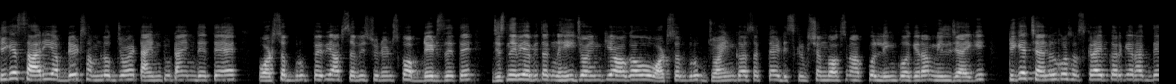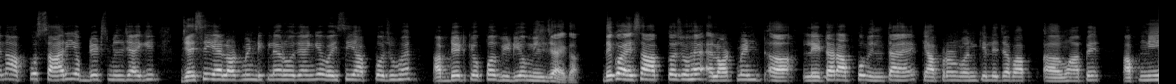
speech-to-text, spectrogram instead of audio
ठीक है, सारी अपडेट्स हम लोग जो है टाइम टू टाइम देते हैं। व्हाट्सएप ग्रुप पे भी आप सभी स्टूडेंट्स को अपडेट्स देते हैं। जिसने भी अभी तक नहीं ज्वाइन किया होगा, वो व्हाट्सएप ग्रुप ज्वाइन कर सकता है। डिस्क्रिप्शन बॉक्स में आपको लिंक वगैरह मिल जाएगी। ठीक है चैनल को सब्सक्राइब करके रख देना, आपको सारी अपडेट्स मिल जाएगी। जैसे ही अलॉटमेंट डिक्लेयर हो जाएँगे, वैसे ही आपको जो है अपडेट के ऊपर वीडियो मिल जाएगा। देखो, ऐसा आपका जो है अलॉटमेंट लेटर आपको मिलता है कैप्रॉन वन के लिए जब आप वहाँ पे अपनी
